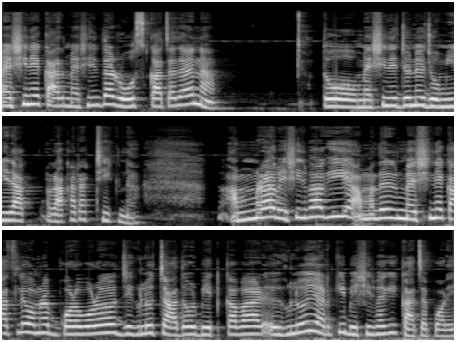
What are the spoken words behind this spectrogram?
মেশিনে কা, মেশিনে তো আর রোজ কাচা যায় না। তো মেশিনের জন্য জমিয়ে রাখাটা ঠিক না। আমরা বেশিরভাগই আমাদের মেশিনে কাচলেও আমরা বড় বড় যেগুলো চাদর, বেড কাভার ওইগুলোই আর কি বেশিরভাগই কাচা পড়ে।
